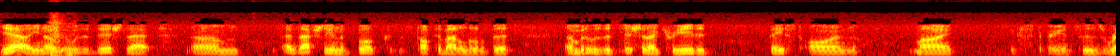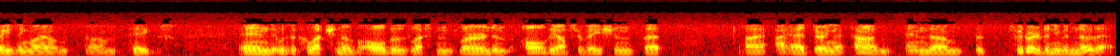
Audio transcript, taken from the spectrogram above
Yeah, you know, it was a dish that um, is actually in the book talked about a little bit, um, but it was a dish that I created based on my experiences raising my own um, pigs, and it was a collection of all those lessons learned and all the observations that I, I had during that time. And um, the food writer didn't even know that.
